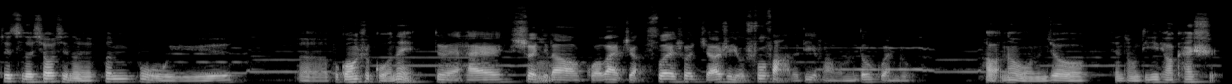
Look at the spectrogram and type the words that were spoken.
这次的消息呢分布于呃不光是国内，对，还涉及到国外，只要所以说只要是有书法的地方，我们都关注。好，那我们就先从第一条开始。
